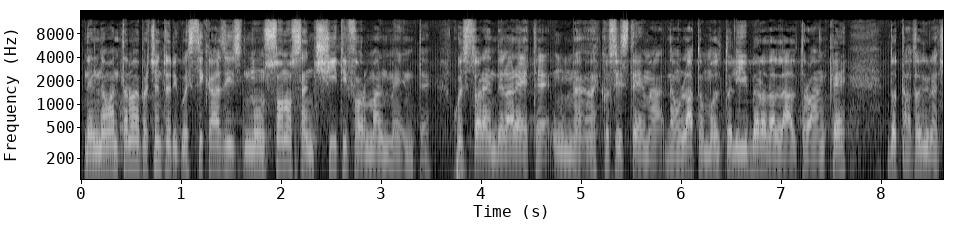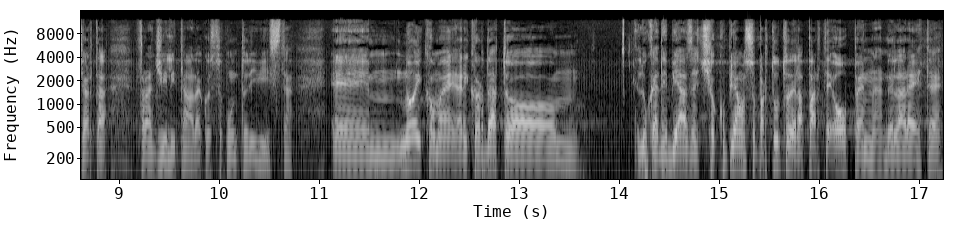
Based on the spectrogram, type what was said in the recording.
nel 99% di questi casi non sono sanciti formalmente. Questo rende la rete un ecosistema da un lato molto libero, dall'altro anche dotato di una certa fragilità da questo punto di vista. Eh, noi, come ricordato Luca De Biase ci occupiamo soprattutto della parte open della rete,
